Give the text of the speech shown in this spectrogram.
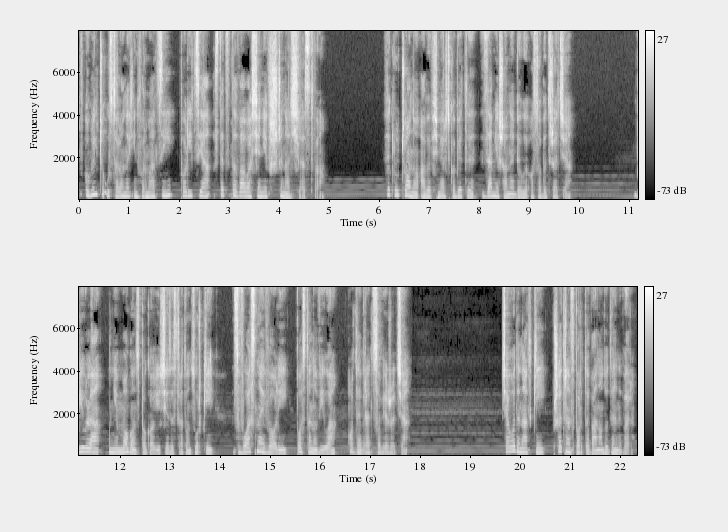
W obliczu ustalonych informacji policja zdecydowała się nie wszczynać śledztwa. Wykluczono, aby w śmierć kobiety zamieszane były osoby trzecie. Biula, nie mogąc pogodzić się ze stratą córki, z własnej woli postanowiła odebrać sobie życie. Ciało denatki przetransportowano do Denver.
